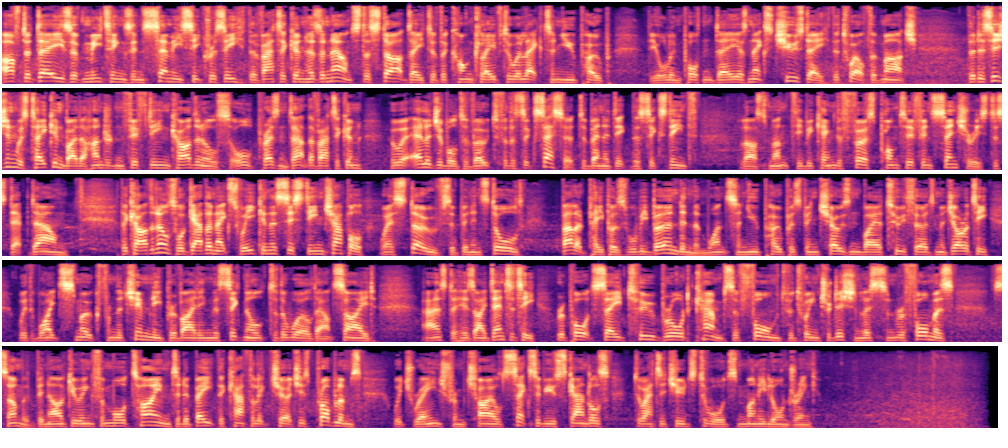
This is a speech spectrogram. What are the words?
After days of meetings in semi secrecy, the Vatican has announced the start date of the conclave to elect a new pope. The all important day is next Tuesday, the 12th of March. The decision was taken by the 115 cardinals, all present at the Vatican, who are eligible to vote for the successor to Benedict XVI. Last month, he became the first pontiff in centuries to step down. The cardinals will gather next week in the Sistine Chapel, where stoves have been installed. Ballot papers will be burned in them once a new pope has been chosen by a two thirds majority, with white smoke from the chimney providing the signal to the world outside. As to his identity, reports say two broad camps have formed between traditionalists and reformers. Some have been arguing for more time to debate the Catholic Church's problems, which range from child sex abuse scandals to attitudes towards money laundering.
